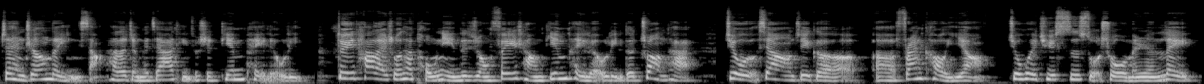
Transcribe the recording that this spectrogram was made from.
战争的影响，他的整个家庭就是颠沛流离。对于他来说，他童年的这种非常颠沛流离的状态，就像这个呃 Franco 一样。就会去思索说，我们人类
